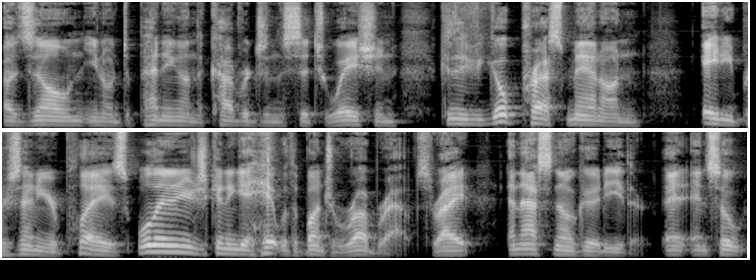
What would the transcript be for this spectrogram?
a zone, you know, depending on the coverage and the situation. Because if you go press man on 80% of your plays, well, then you're just going to get hit with a bunch of rub routes, right? And that's no good either. And, and so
